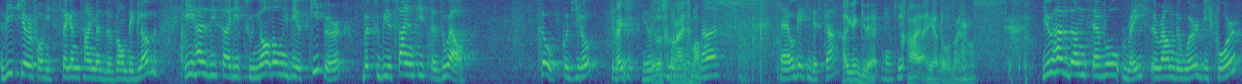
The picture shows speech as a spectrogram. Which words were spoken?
This year, for his second time at the Vendée Globe, he has decided to not only be a skipper, but to be a scientist as well. So, Kojiro, euh, you have done several races around the world before.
